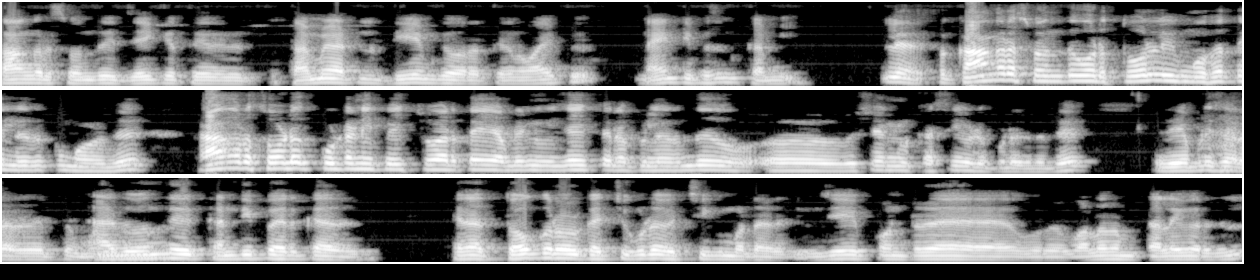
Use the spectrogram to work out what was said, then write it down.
காங்கிரஸ் வந்து ஜெயிக்க தமிழ்நாட்டில் டிஎம்கே வரதுக்கான வாய்ப்பு 90% கம்மி. இல்ல இப்ப காங்கிரஸ் வந்து ஒரு தோல்வி முகத்தில் இருக்கும்பொழுது காங்கிரஸோட கூட்டணி பேச்சுவார்த்தை அப்படின்னு விஜய் தரப்பிலிருந்து விஷயங்கள் கசிவிடப்படுகிறது. இது எப்படி சார் அது அது வந்து கண்டிப்பா இருக்காது. ஏன்னா தோக்குற ஒரு கட்சி கூட வச்சுக்க மாட்டாரு. விஜய் போன்ற ஒரு வளரும் தலைவர்கள்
